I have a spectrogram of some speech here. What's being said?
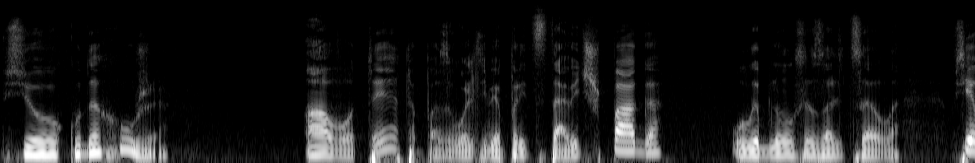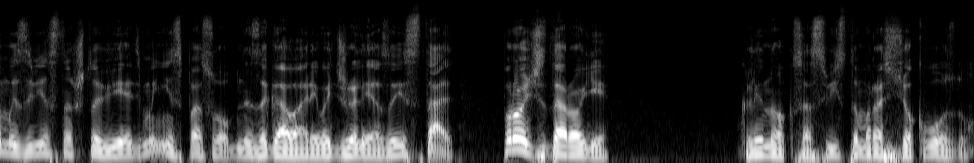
Все куда хуже. А вот это, позволь тебе представить, шпага, улыбнулся Зальцелло. Всем известно, что ведьмы не способны заговаривать железо и сталь. Прочь с дороги! Клинок со свистом рассек воздух.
